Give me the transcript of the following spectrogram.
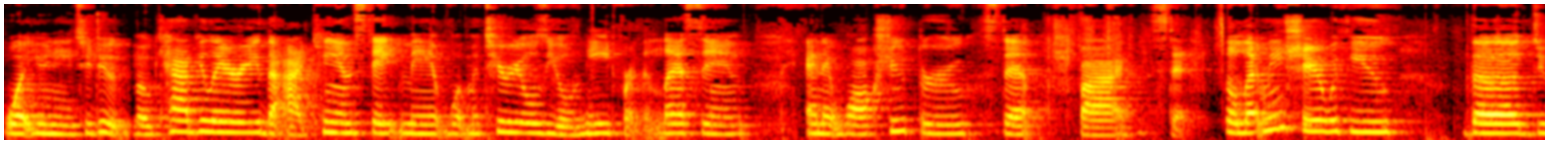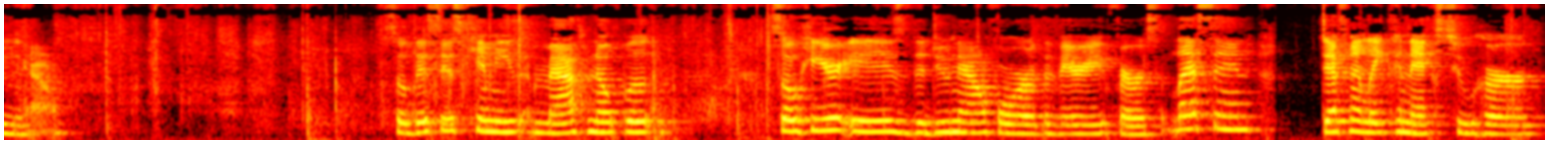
what you need to do. Vocabulary, the I can statement, what materials you'll need for the lesson, and it walks you through step by step. So let me share with you the do now. So this is Kimmy's math notebook. So here is the do now for the very first lesson. Definitely connects to her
